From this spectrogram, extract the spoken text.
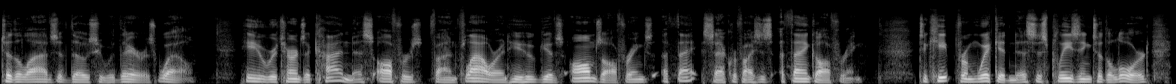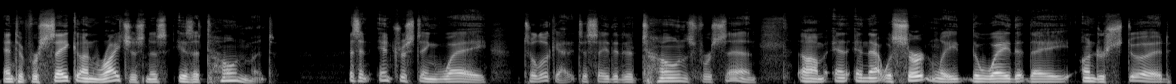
to the lives of those who were there as well. He who returns a kindness offers fine flour, and he who gives alms offerings a sacrifices a thank offering. To keep from wickedness is pleasing to the Lord, and to forsake unrighteousness is atonement that's an interesting way to look at it, to say that it atones for sin. Um, and, and that was certainly the way that they understood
